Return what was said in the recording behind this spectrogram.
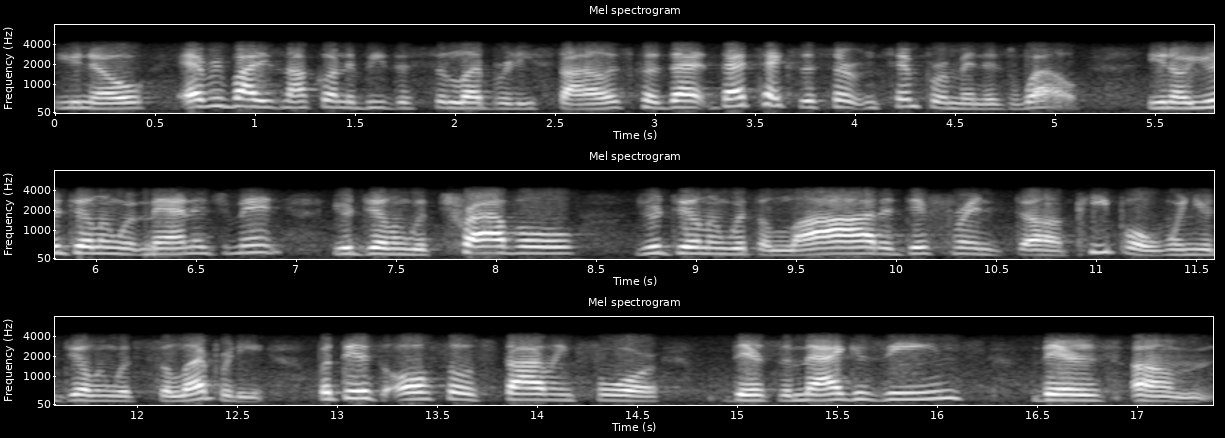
You know, everybody's not going to be the celebrity stylist because that that takes a certain temperament as well. You know, you're dealing with management, you're dealing with travel, you're dealing with a lot of different uh, people when you're dealing with celebrity. But there's also styling for there's the magazines, there's um,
